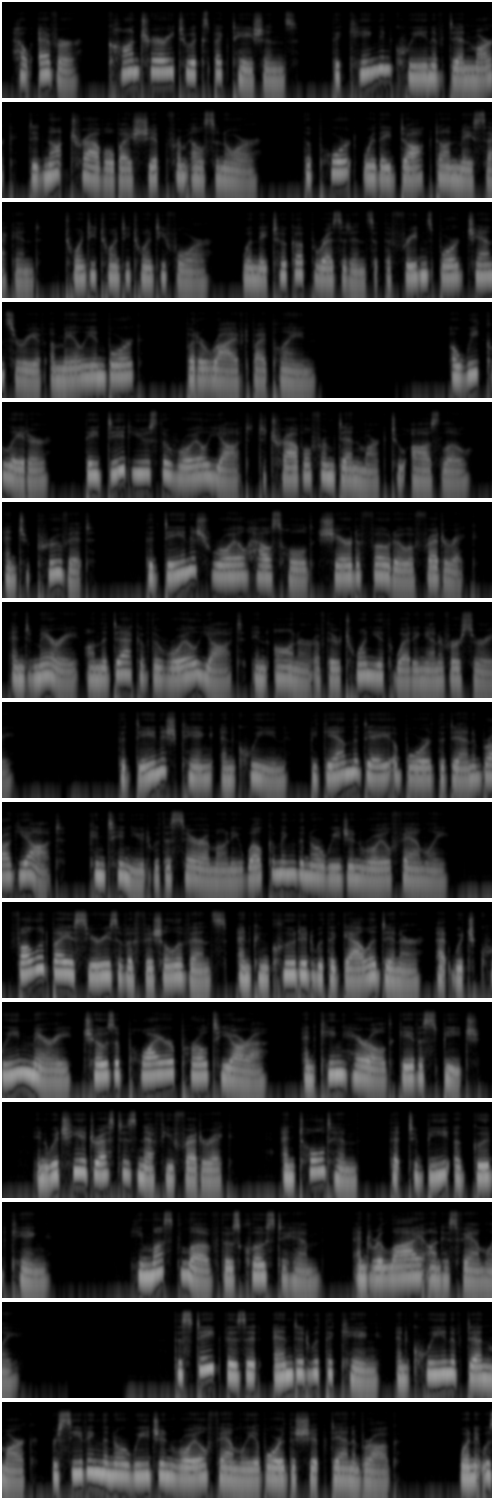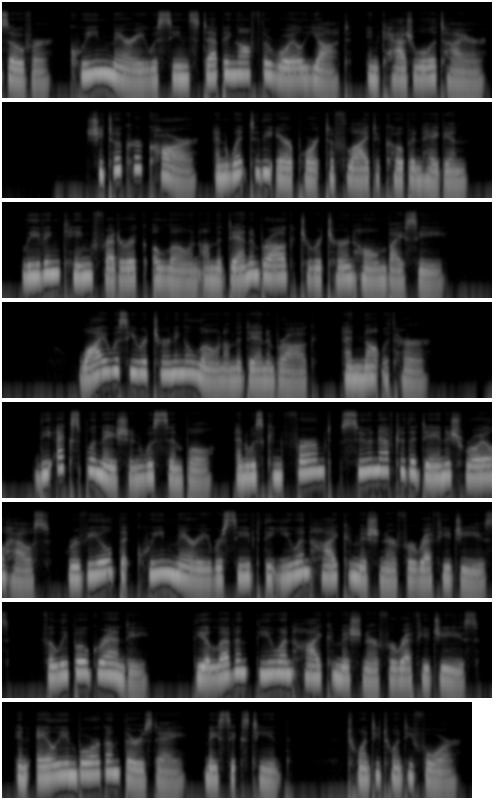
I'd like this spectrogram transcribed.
However, contrary to expectations, the King and Queen of Denmark did not travel by ship from Elsinore, the port where they docked on May 2, 2024, when they took up residence at the Fredensborg Chancery of Amalienborg, but arrived by plane. A week later, they did use the royal yacht to travel from Denmark to Oslo, and to prove it, the Danish royal household shared a photo of Frederick and Mary on the deck of the royal yacht in honor of their 20th wedding anniversary. The Danish king and queen began the day aboard the Dannebrog yacht, continued with a ceremony welcoming the Norwegian royal family, followed by a series of official events and concluded with a gala dinner at which Queen Mary chose a poire pearl tiara and King Harald gave a speech in which he addressed his nephew Frederick and told him that to be a good king, he must love those close to him and rely on his family. The state visit ended with the King and Queen of Denmark receiving the Norwegian royal family aboard the ship Dannebrog. When it was over, Queen Mary was seen stepping off the royal yacht in casual attire. She took her car and went to the airport to fly to Copenhagen, leaving King Frederick alone on the Dannebrog to return home by sea. Why was he returning alone on the Dannebrog and not with her? The explanation was simple and was confirmed soon after the Danish royal house revealed that Queen Mary received the UN High Commissioner for Refugees, Filippo Grandi, the 11th UN High Commissioner for Refugees, in Amalienborg on Thursday, May 16, 2024.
